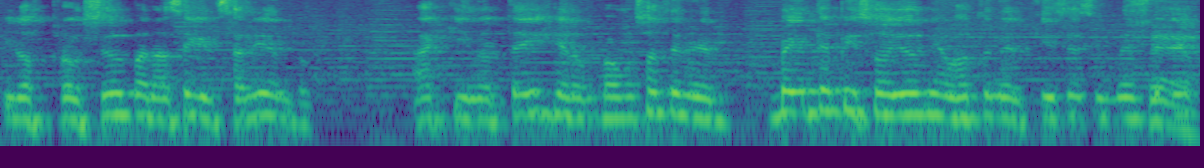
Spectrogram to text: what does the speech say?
y los próximos van a seguir saliendo Aquí no te dijeron, vamos a tener 20 episodios ni vamos a tener 15, 20.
